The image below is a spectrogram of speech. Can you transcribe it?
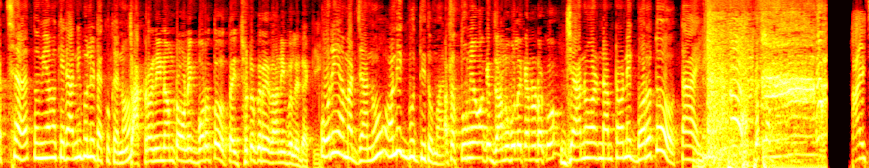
আচ্ছা তুমি আমাকে রানী বলে ডাকো কেন? চাকরানী নামটা অনেক বড় তো তাই ছোট করে রানী বলে ডাকি। ওরে আমার জানো অনেক বুদ্ধি তোমার। আচ্ছা তুমি আমাকে জানু বলে কেন ডাকো? জানোয়ার নামটা অনেক বড় তো তাই। আইজ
